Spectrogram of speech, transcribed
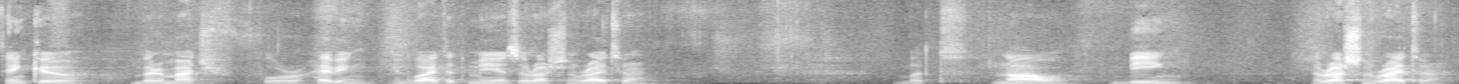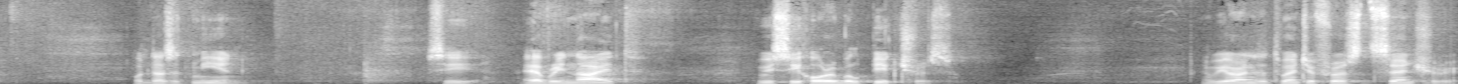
Thank you very much for having invited me as a Russian writer. But now, being a Russian writer, what does it mean? See, every night we see horrible pictures. We are in the 21st century.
